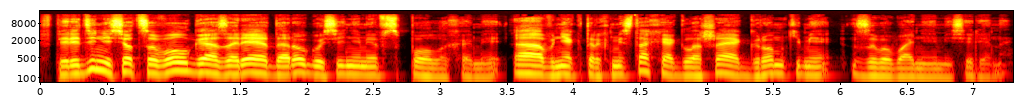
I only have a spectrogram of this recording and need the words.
Впереди несется Волга, озаряя дорогу синими всполохами, а в некоторых местах и оглашая громкими завываниями сирены.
